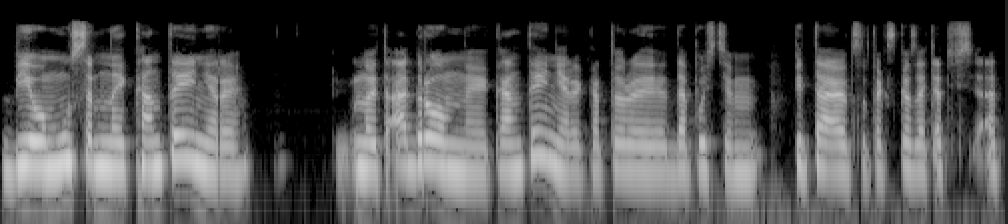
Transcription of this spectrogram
биомусорные контейнеры ну, это огромные контейнеры, которые, допустим, питаются, так сказать, от, от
